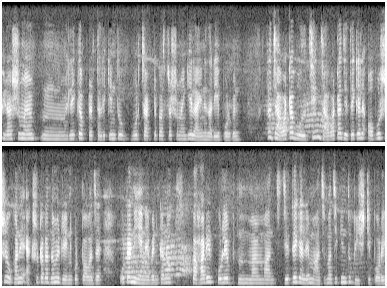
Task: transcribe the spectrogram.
ফেরার সময় হেলিকপ্টার, তাহলে কিন্তু ভোর চারটে, পাঁচটার সময় গিয়ে লাইনে দাঁড়িয়ে পড়বেন। তো যাওয়াটা বলছি, যাওয়াটা যেতে গেলে অবশ্যই ওখানে একশো টাকা দামের রেনকোট পাওয়া যায়। ওটা নিয়ে নেবেন। কেন? পাহাড়ের কোলে যেতে গেলে মাঝে মাঝে কিন্তু বৃষ্টি পড়ে।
